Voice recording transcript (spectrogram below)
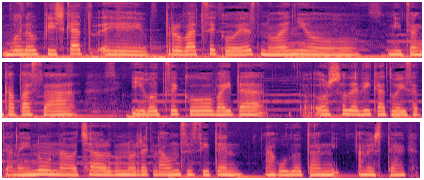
Bueno, pixkat eh, probatzeko ez, noaino nitzan kapaza igotzeko baita oso delikatua izatean nahi nun, ahotsa ordun horrek laguntze ziten agudotan abesteak.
